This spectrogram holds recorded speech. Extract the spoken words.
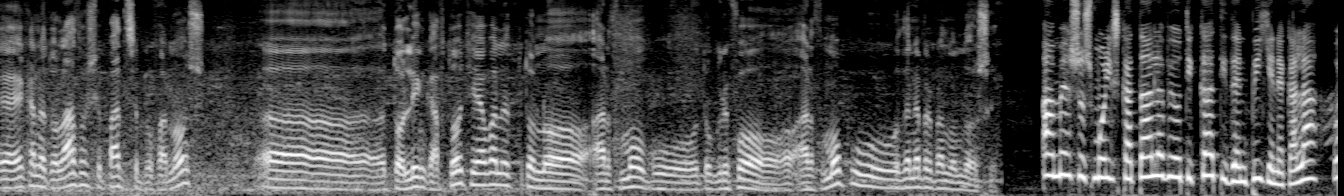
ε, έκανε το λάθος και πάτησε προφανώς ε, το link αυτό και έβαλε τον αριθμό που, τον κρυφό αριθμό που δεν έπρεπε να τον δώσει. Αμέσως μόλις κατάλαβε ότι κάτι δεν πήγαινε καλά, ο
